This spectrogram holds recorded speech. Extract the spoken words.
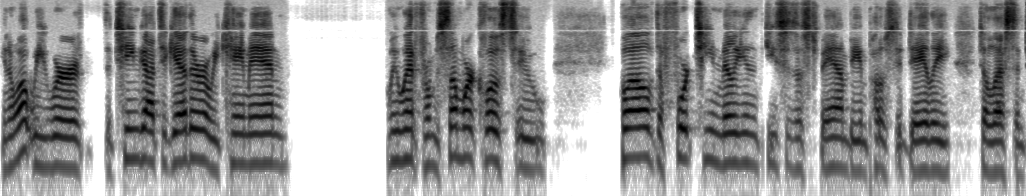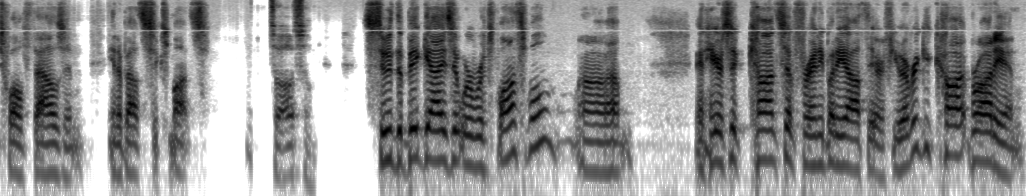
you know what? We were the team got together. We came in. We went from somewhere close to 12 to 14 million pieces of spam being posted daily to less than 12,000 in about six months. It's awesome. Sued the big guys that were responsible. Um, and here's a concept for anybody out there. If you ever get caught, brought in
